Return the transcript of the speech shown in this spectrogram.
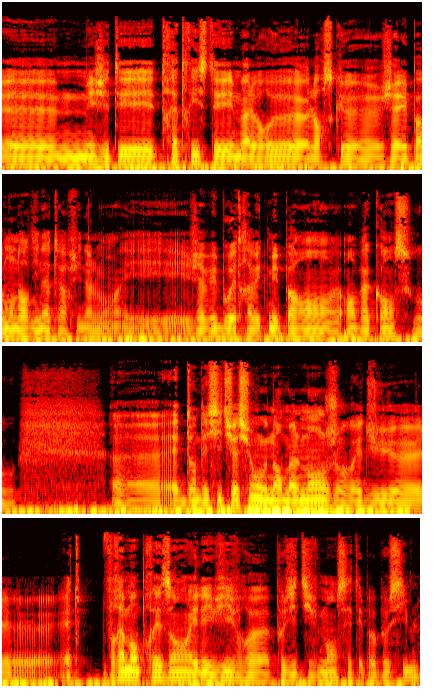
Euh, mais j'étais très triste et malheureux euh, lorsque j'avais pas mon ordinateur finalement et j'avais beau être avec mes parents euh, en vacances ou être dans des situations où normalement j'aurais dû être vraiment présent et les vivre positivement, c'était pas possible.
